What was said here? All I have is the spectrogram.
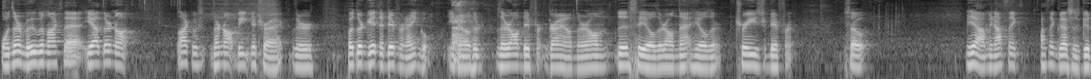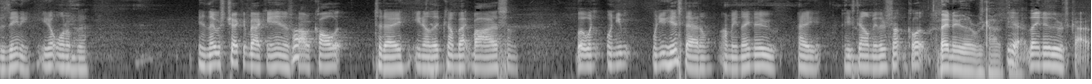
when they're moving like that, yeah, they're not like they're not beating a track. They're but they're getting a different angle. You know, they're they're on different ground. They're on this hill. They're on that hill. Their trees are different. So, yeah, I mean, I think I think that's as good as any. You don't want them to. And they was checking back in, is what I would call it today. You know, they'd come back by us, and but when when you when you hissed at them, I mean, they knew, hey, he's telling me there's something close. They knew there was a coyote there. Yeah, they knew there was a coyote.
